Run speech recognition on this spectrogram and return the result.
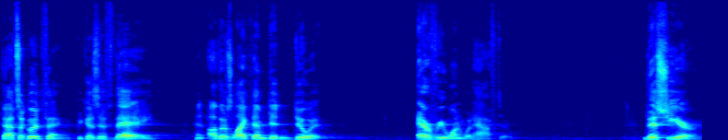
That's a good thing, because if they and others like them didn't do it, everyone would have to. This year,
